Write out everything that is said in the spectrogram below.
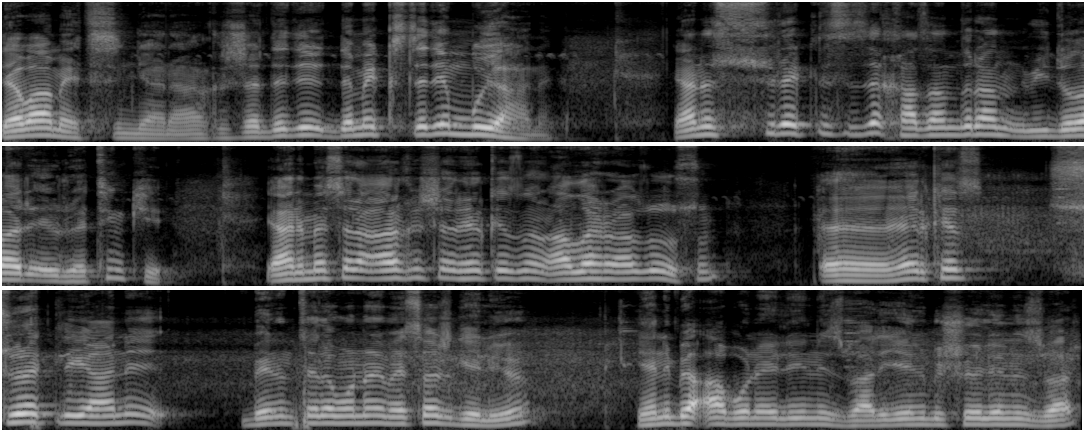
Devam etsin yani arkadaşlar. Dedi, demek istediğim bu yani. Yani sürekli size kazandıran videolar üretin ki. Yani mesela arkadaşlar herkesten Allah razı olsun. Ee, herkes sürekli yani benim telefona mesaj geliyor. Yeni bir aboneliğiniz var. Yeni bir şöyleniz var.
